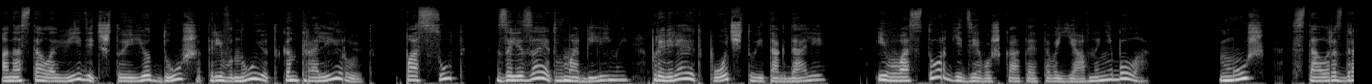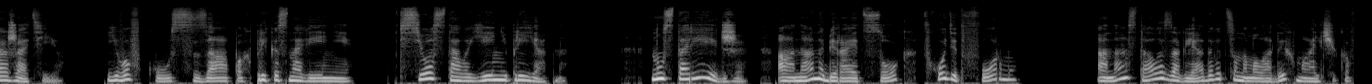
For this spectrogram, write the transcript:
она стала видеть, что ее душат, ревнуют, контролируют, пасут, залезают в мобильный, проверяют почту и так далее. И в восторге девушка от этого явно не была. Муж стал раздражать ее. Его вкус, запах, прикосновение все стало ей неприятно. Ну, стареет же, а она набирает сок, входит в форму. Она стала заглядываться на молодых мальчиков,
